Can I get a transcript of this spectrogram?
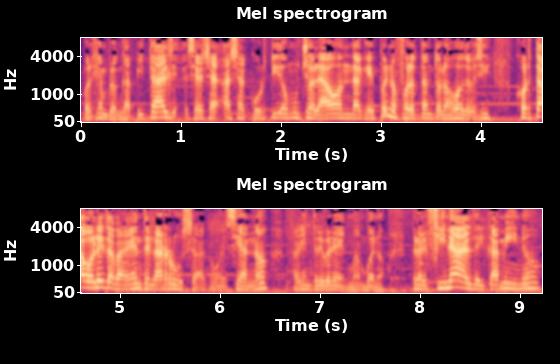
por ejemplo en Capital, se haya, haya curtido mucho la onda, que después no fueron tanto los votos, decir, cortá boleta para que entre la rusa, como decían, ¿no? Para que entre Bregman. Bueno, pero al final del camino,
